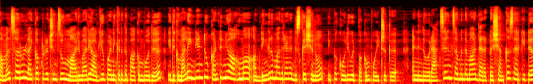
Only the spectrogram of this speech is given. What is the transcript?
கமல் சாரும் லைக்கா ப்ரொடக்ஷன்ஸும் மாறி மாறி ஆகியூ பண்ணிக்கிறத பார்க்கும்போது இதுக்கு மேலே இந்தியன் டூ கண்டினியூ ஆகுமா அப்படிங்கிற மாதிரியான டிஸ்கஷனும் இப்போ கோலிவுட் பக்கம் போயிட்டு இருக்கு. அண்ட் இந்த ஒரு ஆக்சிடென்ட் சம்பந்தமா டேரக்டர் சங்கர் சார் கிட்ட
